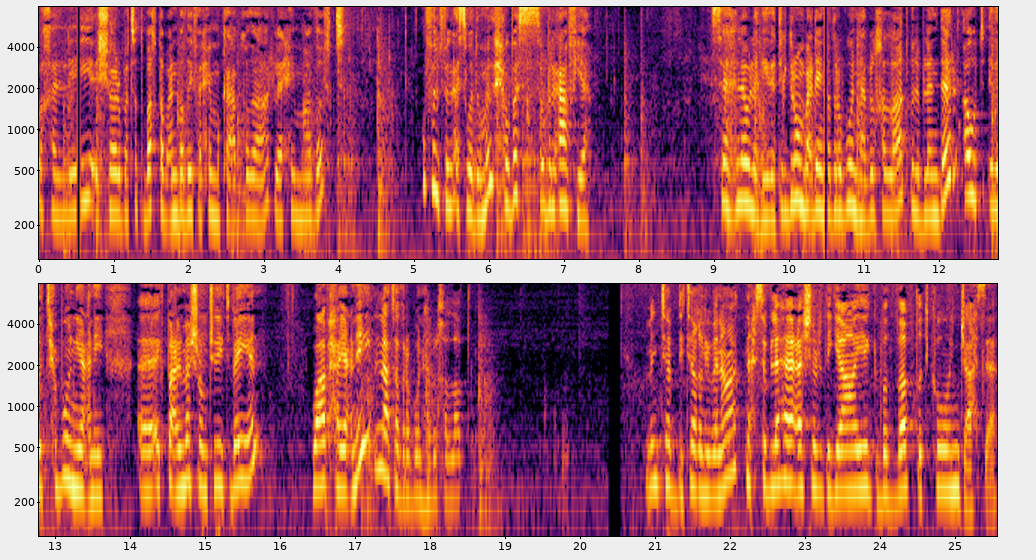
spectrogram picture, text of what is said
بخلي الشوربة تطبخ. طبعا بضيف الحين مكعب خضار للحين ما ضفت. وفلفل أسود وملح وبس وبالعافية. سهلة ولذيذة. تقدرون بعدين تضربونها بالخلاط بالبلندر أو إذا تحبون يعني آه، اقطع المشروم كذي تبين. واضحة يعني؟ لا تضربونها بالخلاط. من تبدي تغلي بنات نحسب لها عشر دقايق بالضبط تكون جاهزة.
